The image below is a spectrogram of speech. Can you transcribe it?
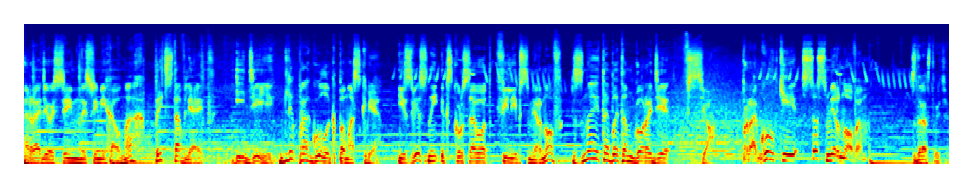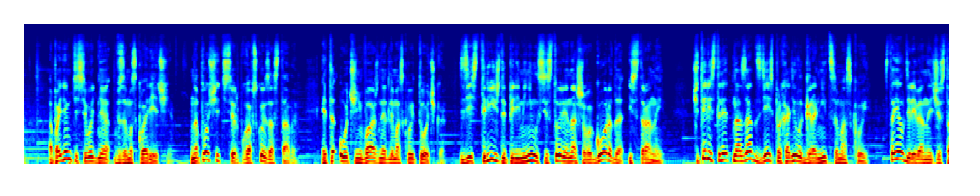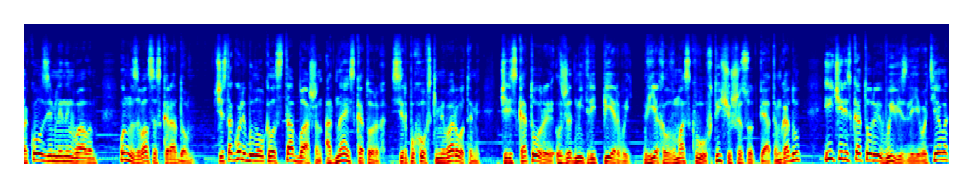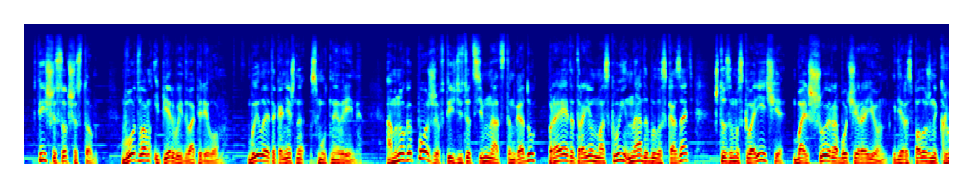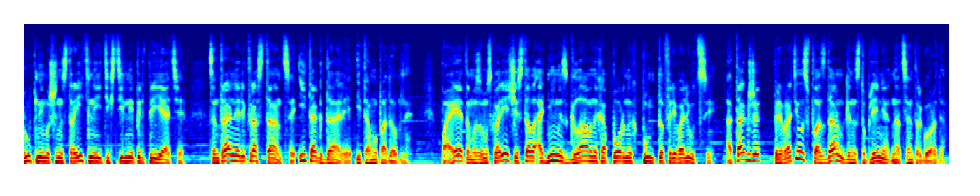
Радио «Семь на семи холмах» представляет Идеи для прогулок по Москве. Известный экскурсовод Филипп Смирнов знает об этом городе все. Прогулки со Смирновым. Здравствуйте. А пойдемте сегодня в Замоскворечье, на площадь Серпуховской заставы. Это очень важная для Москвы точка. Здесь трижды переменилась история нашего города и страны. 400 лет назад здесь проходила граница Москвы. Стоял деревянный чистокол с земляным валом. Он назывался Скородом. В Чистоголе было около ста башен, одна из которых с Серпуховскими воротами, через которые Лжедмитрий I въехал в Москву в 1605 году и через которые вывезли его тело в 1606. Вот вам и первые два перелома. Было это, конечно, смутное время. А много позже, в 1917 году, про этот район Москвы надо было сказать, что за Москворечье – большой рабочий район, где расположены крупные машиностроительные и текстильные предприятия, центральная электростанция и так далее и тому подобное. Поэтому Замоскворечье стало одним из главных опорных пунктов революции, а также превратилось в плацдарм для наступления на центр города.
